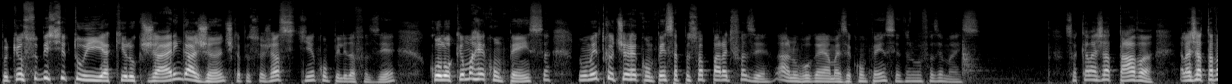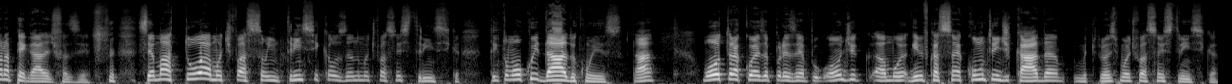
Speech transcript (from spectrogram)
Porque eu substituí aquilo que já era engajante, que a pessoa já se tinha compelido a fazer, coloquei uma recompensa. No momento que eu tiro a recompensa, a pessoa para de fazer. Ah, não vou ganhar mais recompensa, então não vou fazer mais. Só que ela já estava, ela já estava na pegada de fazer. Você matou a motivação intrínseca usando motivação extrínseca. Tem que tomar um cuidado com isso, tá? Uma outra coisa, por exemplo, onde a gamificação é contraindicada, principalmente motivação extrínseca.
